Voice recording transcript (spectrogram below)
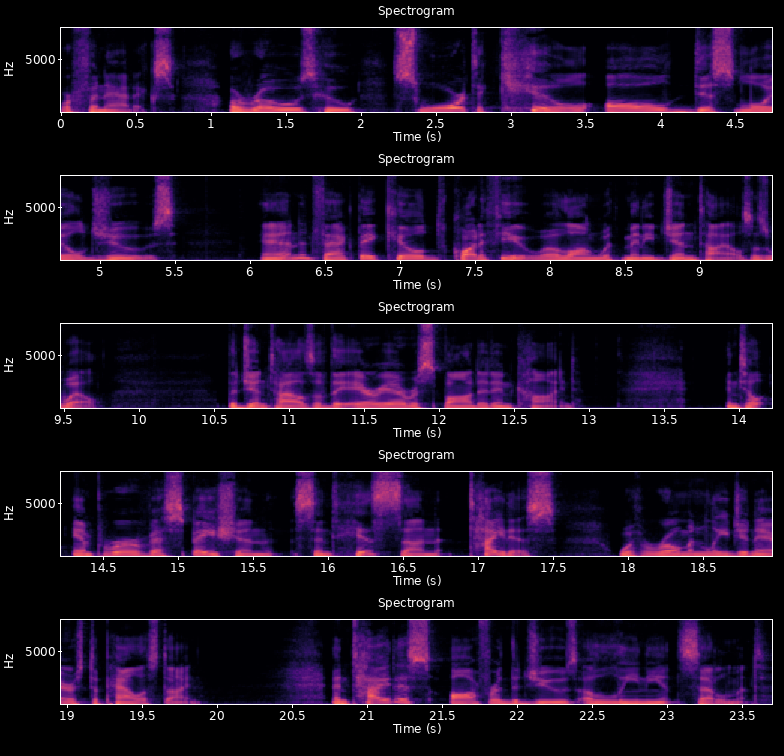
or fanatics arose who swore to kill all disloyal Jews. And in fact, they killed quite a few, along with many Gentiles as well. The Gentiles of the area responded in kind, until Emperor Vespasian sent his son Titus with Roman legionnaires to Palestine. And Titus offered the Jews a lenient settlement.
